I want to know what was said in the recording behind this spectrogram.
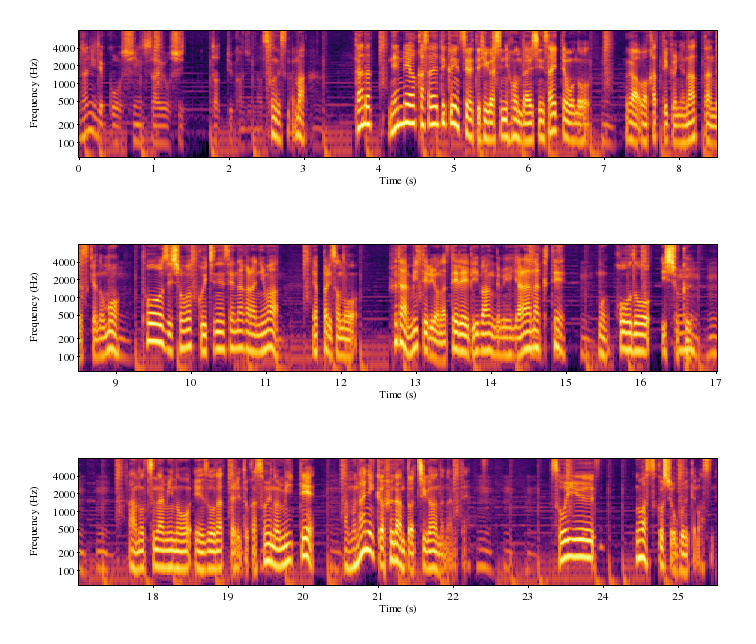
何でこう震災を知ったっていう感じになったんそうですね。まあうんだんだん年齢を重ねていくにつれて東日本大震災ってものうん。が分かっていくようにはなったんですけども、うん。当時小学校1年生ながらにはやっぱりその普段見てるようなテレビ番組をやらなくてうん。もう報道一色、うんうんうん。あの津波の映像だったりとかそういうのを見てうん。あもう何か普段とは違うんだなみたいな。うんうん。そういうのは少し覚えてますね。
